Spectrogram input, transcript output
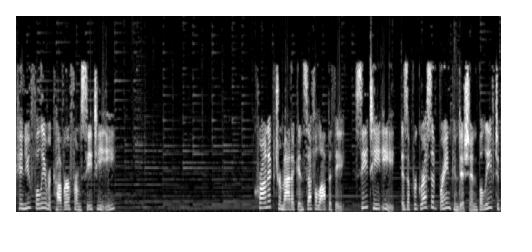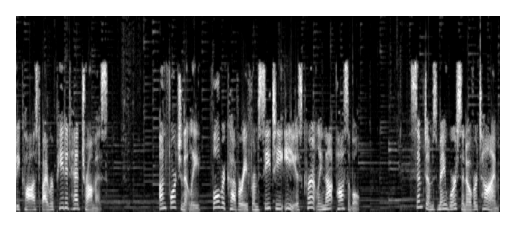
Can you fully recover from CTE? Chronic traumatic encephalopathy, CTE, is a progressive brain condition believed to be caused by repeated head traumas. Unfortunately, full recovery from CTE is currently not possible. Symptoms may worsen over time,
